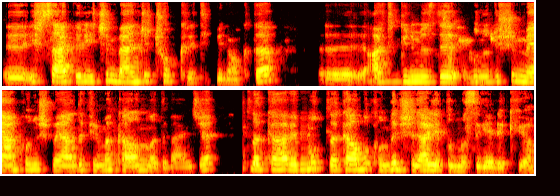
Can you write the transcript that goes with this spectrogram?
e, iş sahipleri için bence çok kritik bir nokta. E, artık günümüzde bunu düşünmeyen, konuşmayan da firma kalmadı bence. Mutlaka ve mutlaka bu konuda bir şeyler yapılması gerekiyor.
